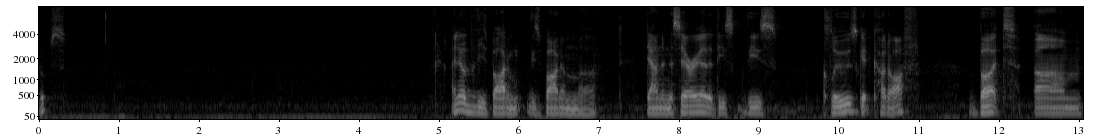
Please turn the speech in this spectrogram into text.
Oops. I know that these bottom these bottom uh, down in this area that these these clues get cut off, but um,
